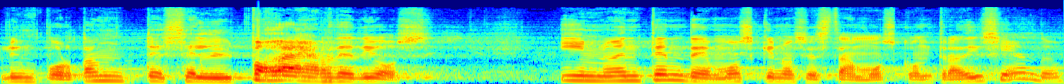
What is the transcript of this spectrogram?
lo importante es el poder de Dios. Y no entendemos que nos estamos contradiciendo,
